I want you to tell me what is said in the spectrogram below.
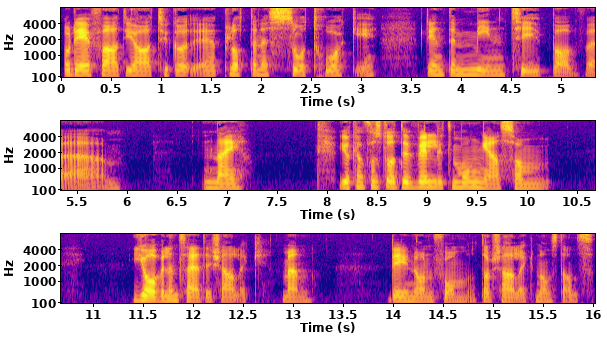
Och det är för att jag tycker eh, plotten är så tråkig. Det är inte min typ av... Eh, nej. Jag kan förstå att det är väldigt många som... Jag vill inte säga att det är kärlek, men det är ju någon form av kärlek någonstans.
